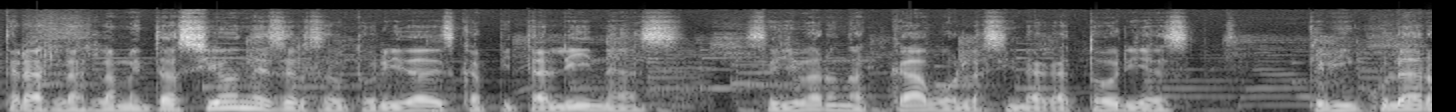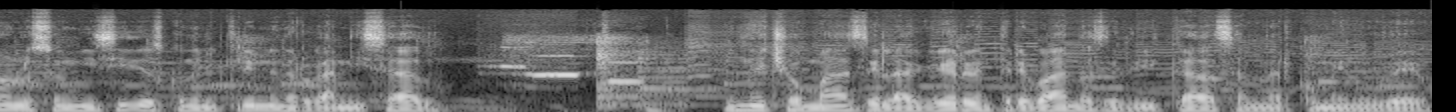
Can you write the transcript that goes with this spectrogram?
Tras las lamentaciones de las autoridades capitalinas, se llevaron a cabo las indagatorias que vincularon los homicidios con el crimen organizado, un hecho más de la guerra entre bandas dedicadas al narcomenudeo.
